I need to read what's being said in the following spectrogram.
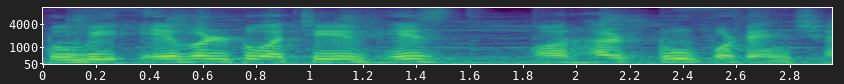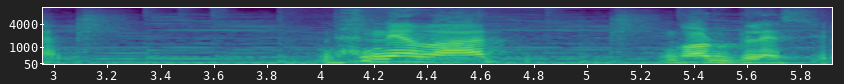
to be able to achieve his or her true potential. Dhanyavad. God bless you.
